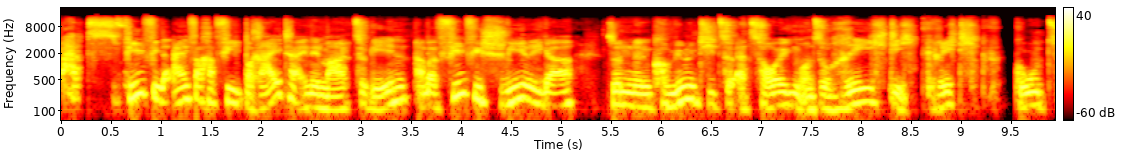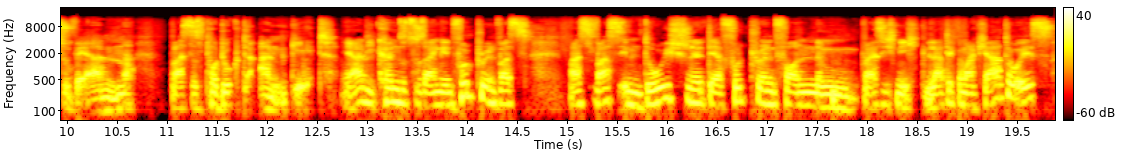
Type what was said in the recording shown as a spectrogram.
hat viel, viel einfacher, viel breiter in den Markt zu gehen, aber viel, viel schwieriger, so eine Community zu erzeugen und so richtig, richtig gut zu werden. Was das Produkt angeht. Ja, die können sozusagen den Footprint, was, was, was im Durchschnitt der Footprint von einem, weiß ich nicht, Latte Macchiato ist,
